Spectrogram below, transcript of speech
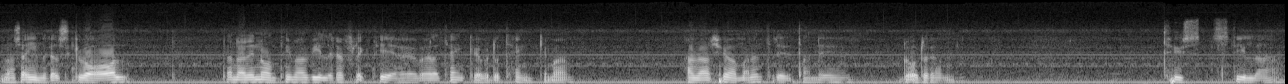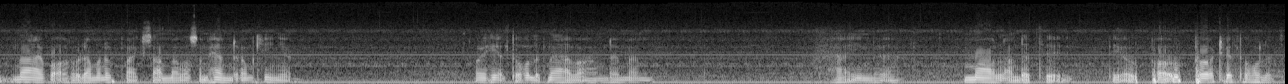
En massa inre skval. Utan när det är någonting man vill reflektera över eller tänka över, då tänker man. Annars gör man inte det utan det råder en tyst, stilla närvaro där man uppmärksammar vad som händer omkring en. Och är helt och hållet närvarande men det här inre malandet det, det har upphört helt och hållet.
